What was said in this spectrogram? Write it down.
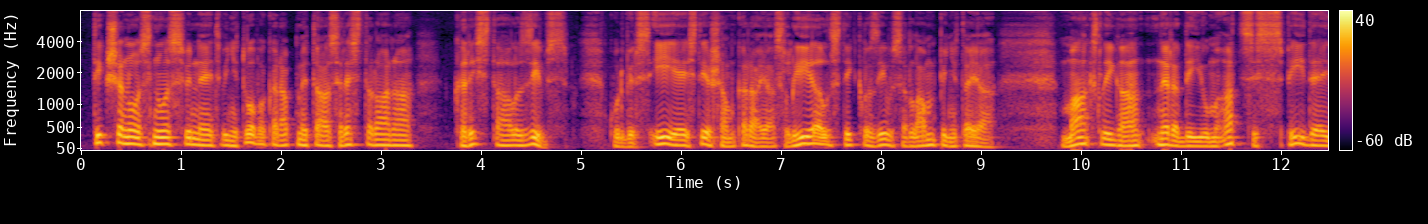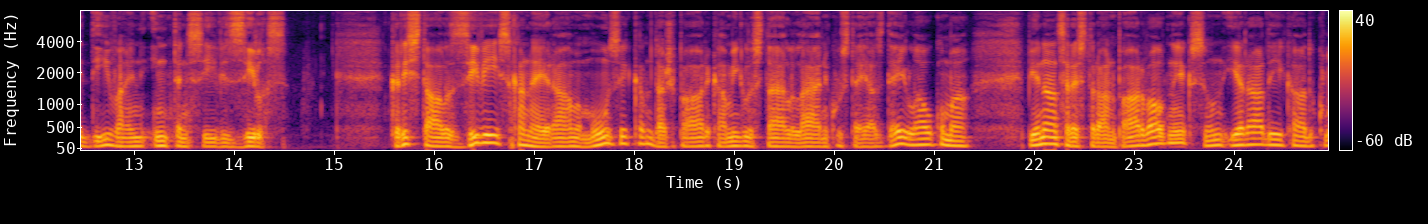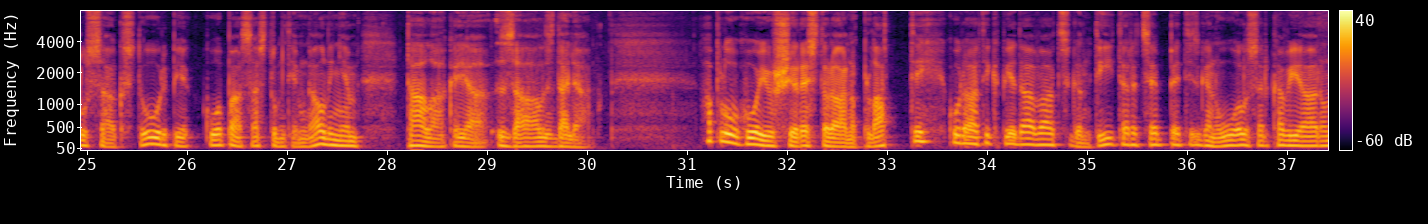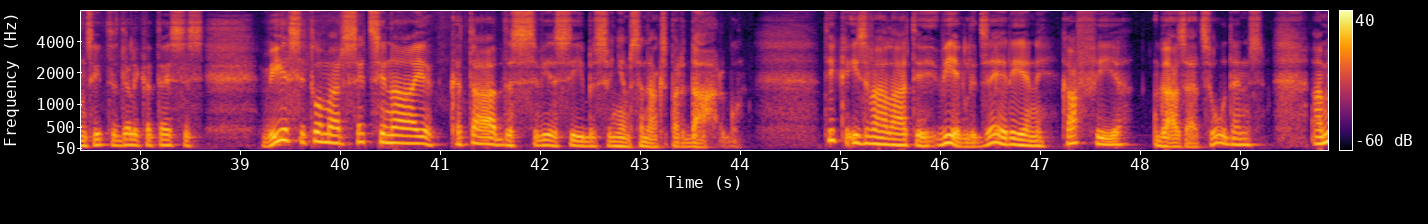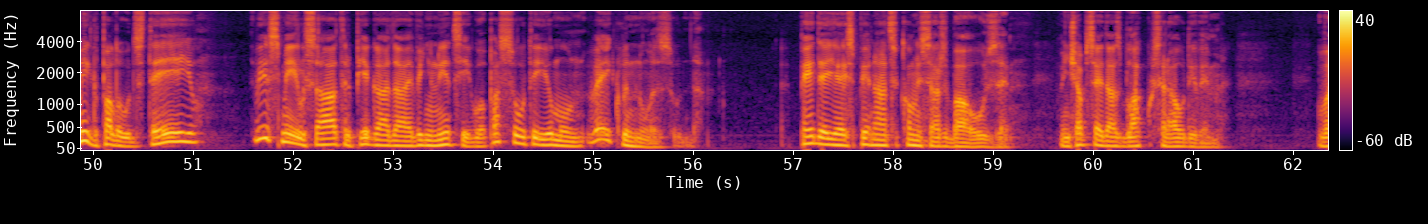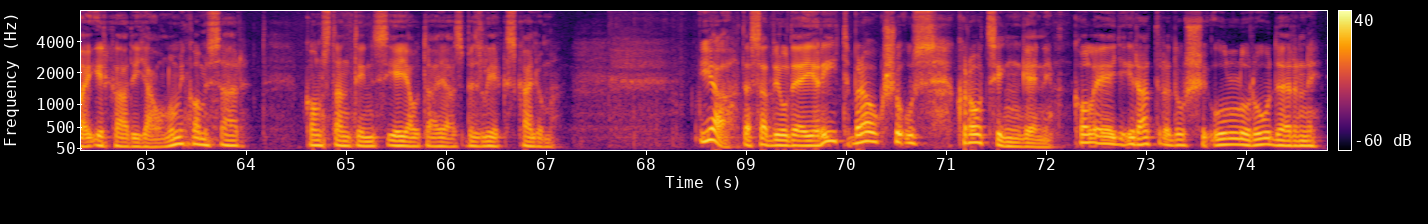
Tikšanos nosvinēt viņi to vakar apmetās restorānā kristāla zivs, kur virs ieejas tiešām karājās liela stikla zivs ar lampiņu tajā. Mākslīgā neradījuma acis spīdēja dīvaini intensīvi zilas. Kristāla zivī skanēja rāma mūzika, daži pāri kā miglas tēli lēni kustējās deju laukumā, pienāca restorāna pārvaldnieks un ierādīja kādu klusāku stūri pie kopā sastumtiem galdiņiem tālākajā zāles daļā. Aplūkojuši restorāna plati, kurā tika piedāvāts gan tītara cepetis, gan olas ar kaviāru un citas delikateses, viesi tomēr secināja, ka tādas viesības viņiem sanāks par dārgu. Tika izvēlēti viegli dzērieni, kafija, gāzēts ūdens, amiga palūdza tēju, viesmīlis ātri piegādāja viņu niecīgo pasūtījumu un veikli nozuda. Pēdējais pienāca komisārs Bauze. Viņš apsēdās blakus raudivim. Vai ir kādi jaunumi, komisāri? Konstants iejautājās bez lieka skaļuma. Jā, tas atbildēja rīt, braukšu uz Krocingeni. Kolēģi ir atraduši Ullu Rūderni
